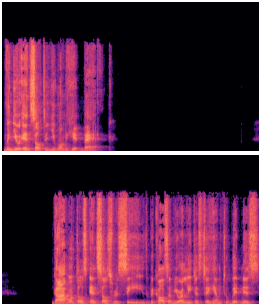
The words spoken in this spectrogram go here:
When you're insulted, you want to hit back. God wants those insults received because of your allegiance to Him to witness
